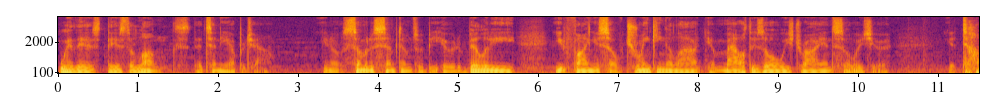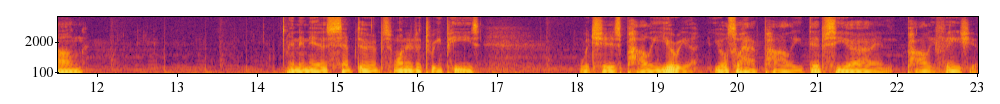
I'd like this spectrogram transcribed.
where there's there's the lungs that's in the upper jiao. You know, some of the symptoms would be irritability. You'd find yourself drinking a lot. Your mouth is always dry, and so is your your tongue and then there's symptoms, one of the three P's, which is polyuria. You also have polydipsia and polyphagia.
